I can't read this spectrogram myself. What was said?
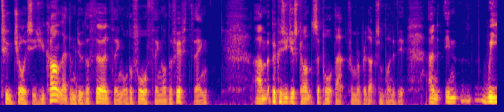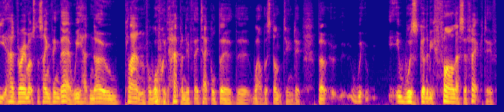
two choices. You can't let them do the third thing or the fourth thing or the fifth thing um, because you just can't support that from a production point of view. And in we had very much the same thing there. We had no plan for what would happen if they tackled the the well the stunt team did, but we, it was going to be far less effective.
